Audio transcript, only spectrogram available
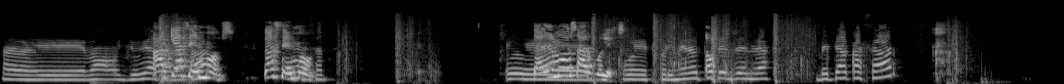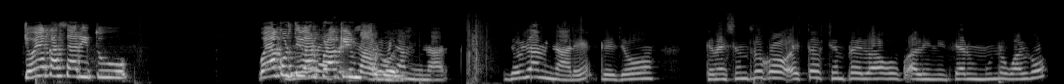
vale, vale, vamos, yo voy a Ah, ¿qué hacemos? ¿Qué hacemos? Eh, Talemos árboles. Pues primero tú te tendrás... Vete a cazar. Yo voy a cazar y tú... Voy a cultivar voy por aquí un Yo voy a árbol. minar. Yo voy a minar, ¿eh? Que yo... Que me sé un truco... Esto siempre lo hago al iniciar un mundo o algo.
